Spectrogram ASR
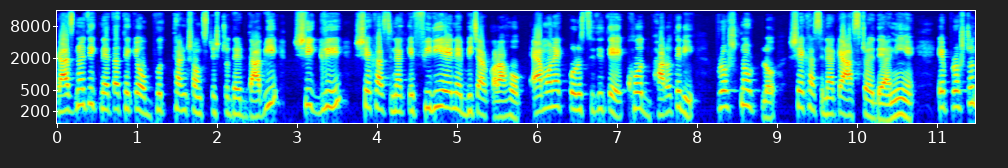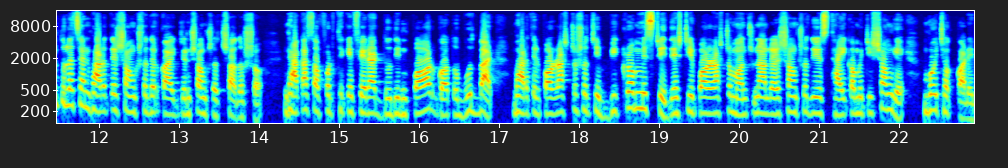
রাজনৈতিক নেতা থেকে অভ্যুত্থান সংশ্লিষ্টদের দাবি, শীঘ্রই শেখ হাসিনাকে ফিরিয়ে এনে বিচার করা হোক। এমন এক পরিস্থিতিতে খোদ ভারতেরই প্রশ্ন উঠল, শেখ হাসিনাকে আশ্রয় দেয়া নিয়ে। এ প্রশ্ন তুলেছেন ভারতের সংসদের কয়েকজন সংসদ সদস্য। ঢাকা সফর থেকে ফেরার দুদিন পর গত বুধবার ভারতের পররাষ্ট্র সচিব বিক্রম মিস্ত্রি দেশটির পররাষ্ট্র মন্ত্রণালয়ের সংসদীয় স্থায়ী কমিটির সঙ্গে বৈঠক করেন।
